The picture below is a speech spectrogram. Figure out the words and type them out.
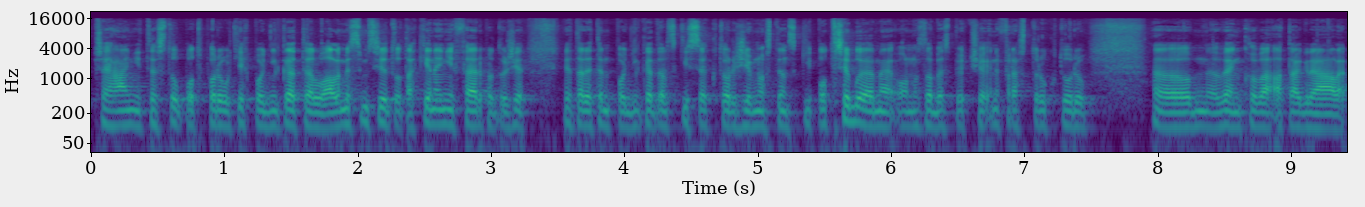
přeháníte s tou podporou těch podnikatelů, ale myslím si, že to taky není fér, protože je tady ten podnikatelský sektor živnostenský, potřebujeme, on zabezpečuje infrastrukturu eh, venkova a tak dále.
